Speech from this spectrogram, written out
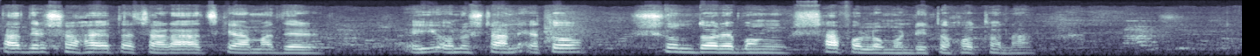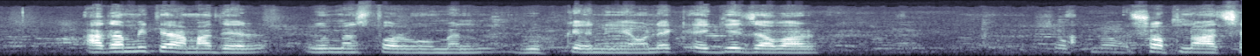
তাদের সহায়তা ছাড়া আজকে আমাদের এই অনুষ্ঠান এত সুন্দর এবং সাফল্যমণ্ডিত হতো না। আগামীতে আমাদের উইমেন্স ফর উমেন গ্রুপকে নিয়ে অনেক এগিয়ে যাওয়ার স্বপ্ন আছে।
